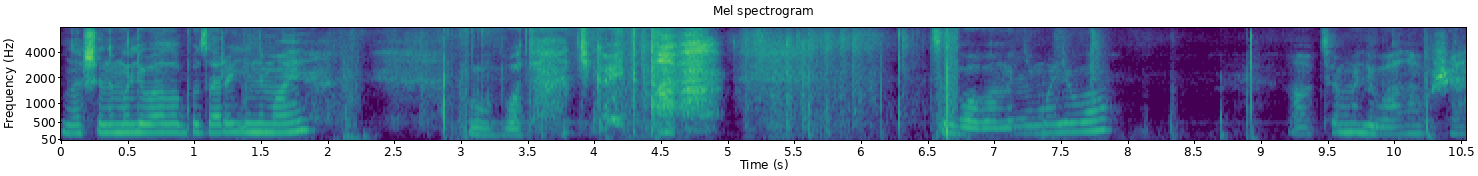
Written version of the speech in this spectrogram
Вона ще не малювала, бо зараз її немає. Вот, чекайте. Це Вова мені малював. А це малювала вже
